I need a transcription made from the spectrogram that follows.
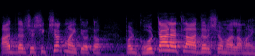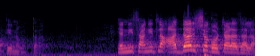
आदर्श शिक्षक माहिती होतं पण घोटाळ्यातला आदर्श मला माहिती नव्हता. यांनी सांगितलं आदर्श घोटाळा झाला.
